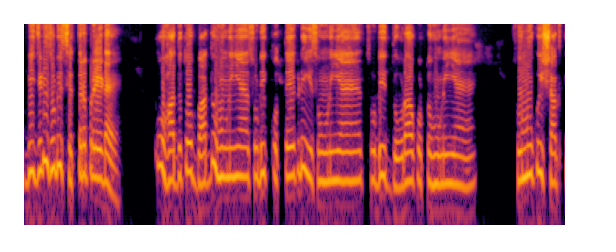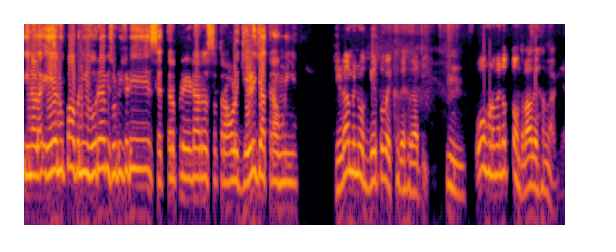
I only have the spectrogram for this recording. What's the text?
ਵੀ ਜਿਹੜੀ ਤੁਹਾਡੀ ਸਿੱਤਰ ਪਰੇਡ ਹੈ ਉਹ ਹੱਦ ਤੋਂ ਵੱਧ ਹੋਣੀ ਹੈ ਤੁਹਾਡੀ ਕੁੱਤੇ ਘੜੀਸ ਹੋਣੀ ਹੈ ਤੁਹਾਡੀ ਦੋੜਾ ਕੁੱਟ ਹੋਣੀ ਹੈ। ਤੁਹਾਨੂੰ ਕੋਈ ਸ਼ਕਤੀ ਨਾਲ ਇਹ ਅਨੁਭਵ ਨਹੀਂ ਹੋ ਰਿਹਾ ਵੀ ਤੁਹਾਡੀ ਜਿਹੜੀ ਸਿੱਤਰ ਪਰੇਡ ਆ ਸਤਰੌਲ ਜੇਲ੍ਹ ਯਾਤਰਾ ਹੋਣੀ ਹੈ। ਜਿਹੜਾ ਮੈਨੂੰ ਅੱਗੇ ਭਵਿੱਖ ਦਿਖਦਾ ਸੀ ਹੂੰ। ਉਹ ਹੁਣ ਮੈਨੂੰ ਧੁੰਦਲਾ ਦਿਖਣ ਲੱਗ ਗਿਆ।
